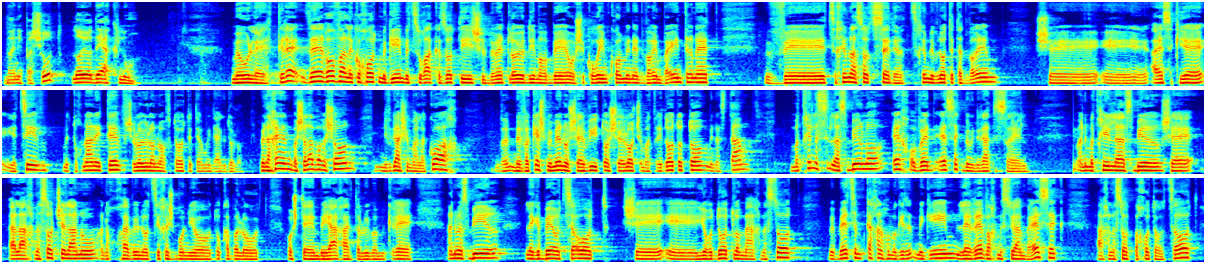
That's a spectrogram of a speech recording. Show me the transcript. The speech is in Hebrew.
ואני פשוט לא יודע כלום. מעולה. תראה, זה רוב הלקוחות מגיעים בצורה כזאת של באמת לא יודעים הרבה או שקוראים כל מיני דברים באינטרנט. וצריכים לעשות סדר, צריכים לבנות את הדברים, שהעסק יהיה יציב, מתוכנן היטב, שלא יהיו לנו הפתעות יותר מדי גדולות. ולכן בשלב הראשון נפגש עם הלקוח, ומבקש ממנו שיביא איתו שאלות שמטרידות אותו, מן הסתם, מתחיל להסביר לו איך עובד עסק במדינת ישראל. אני מתחיל להסביר שעל ההכנסות שלנו אנחנו חייבים להוציא חשבוניות או קבלות או שתיהן ביחד, תלוי במקרה. אני מסביר לגבי הוצאות שיורדות לו מההכנסות, ובעצם ככה אנחנו מגיעים לרווח מסוים בעסק, ההכנסות פחות ההוצאות,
